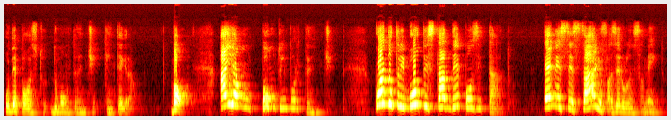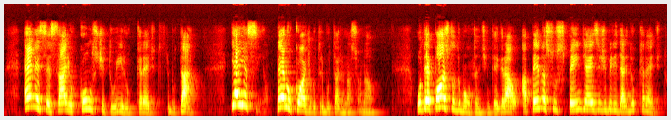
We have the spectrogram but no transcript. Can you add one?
o depósito do montante integral. Bom, aí é um ponto importante. Tributo está depositado, é necessário fazer o lançamento? É necessário constituir o crédito tributário? E aí, assim, ó, pelo Código Tributário Nacional, o depósito do montante integral apenas suspende a exigibilidade do crédito.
